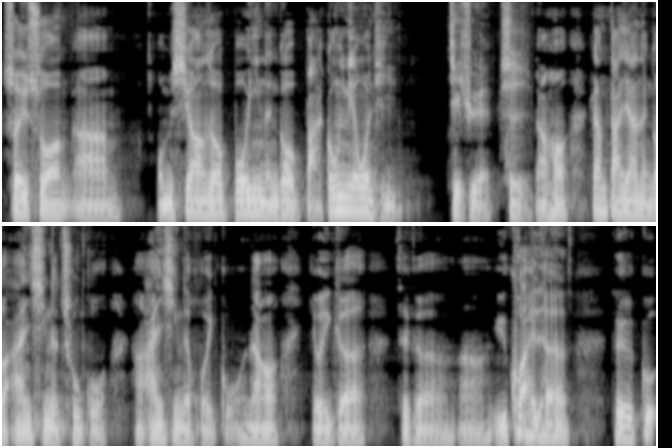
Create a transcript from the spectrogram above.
所以说啊，我们希望说波音能够把供应链问题解决，是，然后让大家能够安心的出国啊，安心的回国，然后有一个这个啊愉快的。这个过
